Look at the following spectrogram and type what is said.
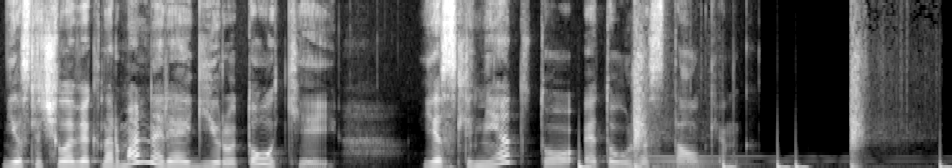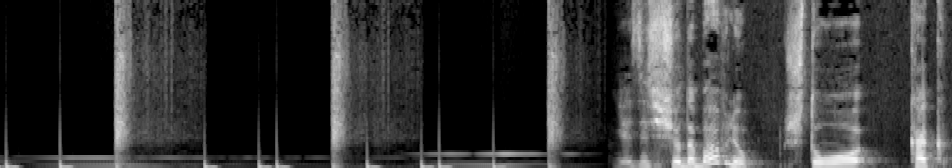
Если человек нормально реагирует, то окей. Если нет, то это уже сталкинг. Я здесь еще добавлю, что как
